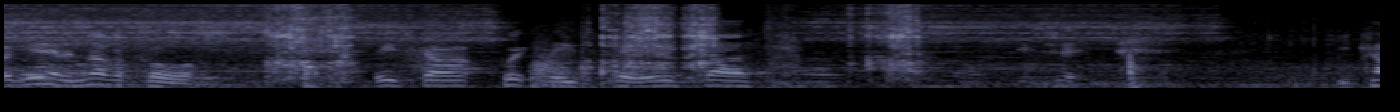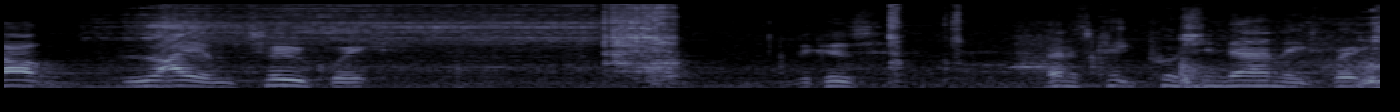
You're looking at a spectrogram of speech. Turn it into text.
again, another course. These go up quick, these periods, so you can't lay them too quick because they just keep pushing down these bricks.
